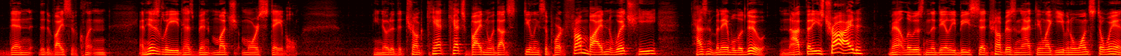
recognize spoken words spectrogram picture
than the divisive Clinton, and his lead has been much more stable. He noted that Trump can't catch Biden without stealing support from Biden, which he hasn't been able to do. Not that he's tried. Matt Lewis in the Daily Beast said Trump isn't acting like he even wants to win.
